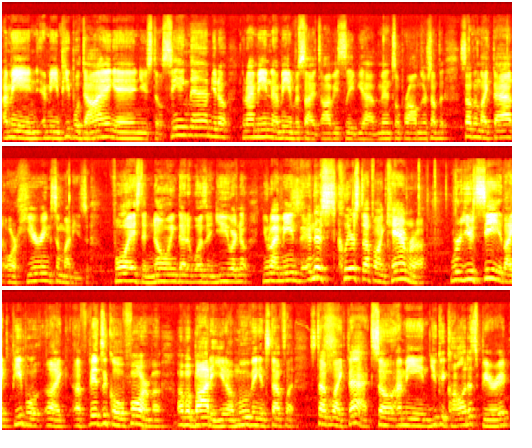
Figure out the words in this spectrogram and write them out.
I mean, I mean, people dying and you still seeing them. You know, you know what I mean. I mean, besides obviously if you have mental problems or something, something like that, or hearing somebody's voice and knowing that it wasn't you, or no, you know what I mean. And there's clear stuff on camera where you see like people like a physical form of, of a body, you know, moving and stuff like stuff like that. So I mean, you could call it a spirit,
